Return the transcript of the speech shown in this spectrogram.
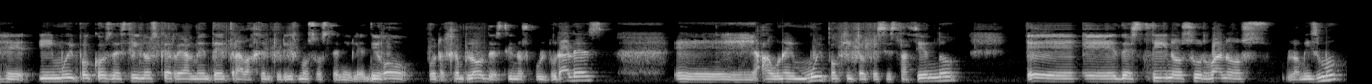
Eh, y muy pocos destinos que realmente trabajen turismo sostenible. Digo, por ejemplo, destinos culturales, aún hay muy poquito que se está haciendo. destinos urbanos, lo mismo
